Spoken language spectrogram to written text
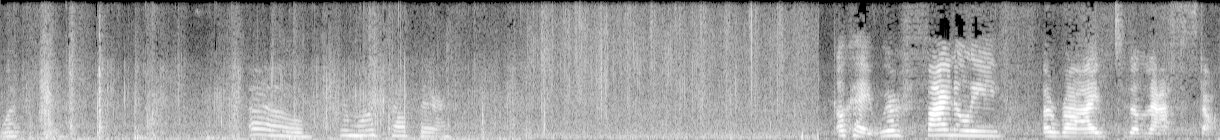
What's Oh, there's more stuff there. Okay, we're finally arrived to the last stop.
